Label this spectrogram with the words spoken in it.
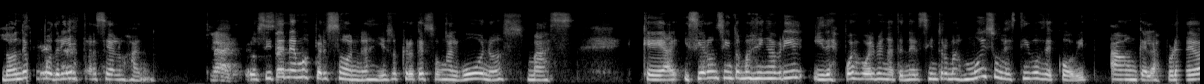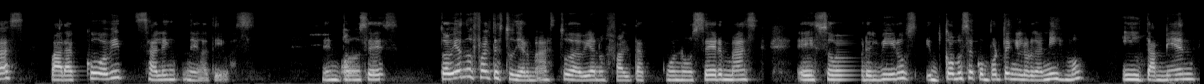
dónde podría estarse alojando. Claro. Pero sí tenemos personas, y eso creo que son algunos más, que hicieron síntomas en abril y después vuelven a tener síntomas muy sugestivos de COVID, aunque las pruebas para COVID salen negativas. Entonces, todavía nos falta estudiar más, todavía nos falta conocer más eh, sobre el virus, cómo se comporta en el organismo y también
